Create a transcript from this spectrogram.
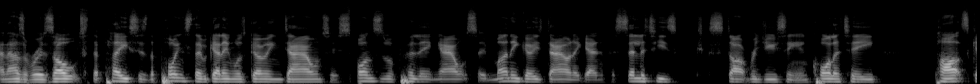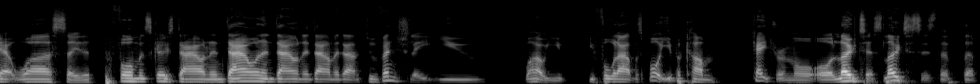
and as a result, the places, the points they were getting was going down. So sponsors were pulling out. So money goes down again. Facilities start reducing in quality. Parts get worse. So the performance goes down and down and down and down and down. To eventually you, well, you you fall out of the sport. You become Caterham or, or Lotus. Lotus is the, the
